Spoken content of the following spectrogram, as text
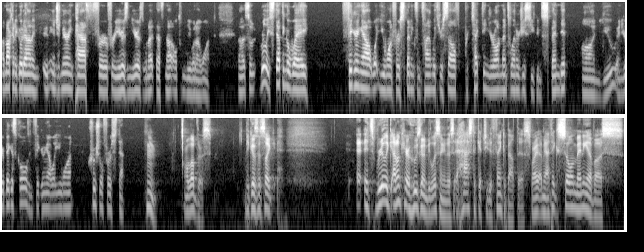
I'm not going to go down an, an, engineering path for, for years and years when I, that's not ultimately what I want. Uh, so really stepping away, figuring out what you want for spending some time with yourself, protecting your own mental energy so you can spend it on you and your biggest goals and figuring out what you want. Crucial first step. Hmm. I love this because it's like, it's really i don't care who's going to be listening to this it has to get you to think about this right? I mean i think so many of us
